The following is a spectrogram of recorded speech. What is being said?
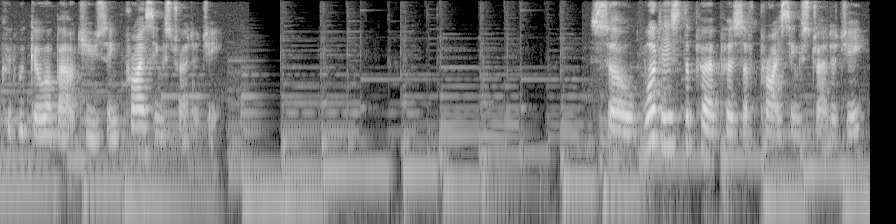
could we go about using pricing strategy? So, what is the purpose of pricing strategy?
